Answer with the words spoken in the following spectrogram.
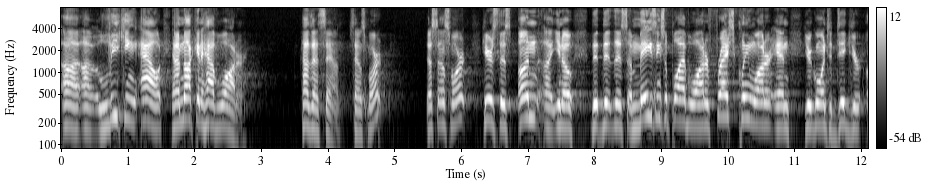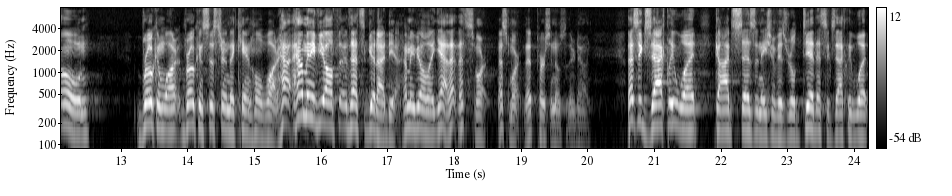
uh, uh, leaking out, and I'm not going to have water. How's that sound? Sound smart? That sound smart? Here's this un, uh, you know, th- th- this amazing supply of water, fresh, clean water, and you're going to dig your own broken water, broken cistern that can't hold water. How, how many of y'all th- that's a good idea? How many of y'all like, yeah, that, that's smart. That's smart. That person knows what they're doing. That's exactly what God says the nation of Israel did. That's exactly what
